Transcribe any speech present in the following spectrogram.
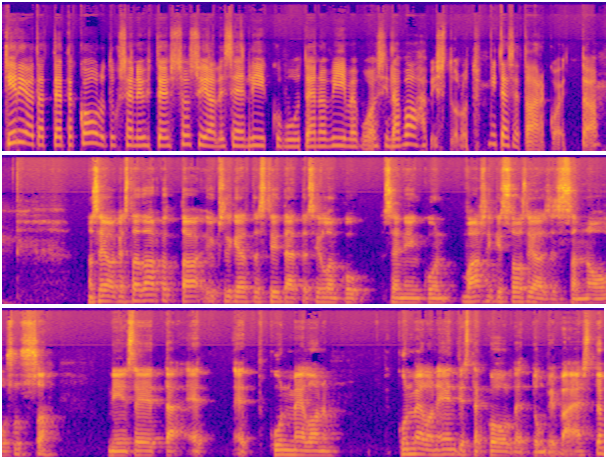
Kirjoitatte, että koulutuksen yhteys sosiaaliseen liikkuvuuteen on viime vuosina vahvistunut. Mitä se tarkoittaa? No se oikeastaan tarkoittaa yksinkertaisesti sitä, että silloin kun se niin kuin, varsinkin sosiaalisessa nousussa, niin se, että et, et kun, meillä on, kun meillä on entistä koulutettumpi väestö,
